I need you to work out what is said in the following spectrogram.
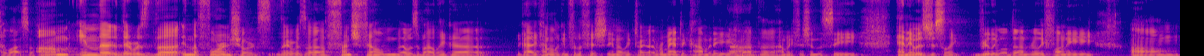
a lot so far? Um, in the there was the in the foreign shorts there was a French film that was about like a, a guy kind of looking for the fish, you know, like trying a romantic comedy about the how many fish in the sea, and it was just like really well done, really funny. Um,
